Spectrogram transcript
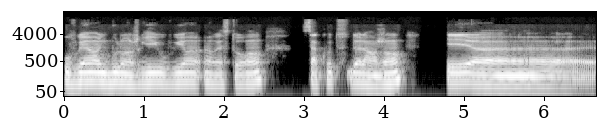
ouvrir une boulangerie, ouvrir un, restaurant, ça coûte de l'argent. Et euh,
